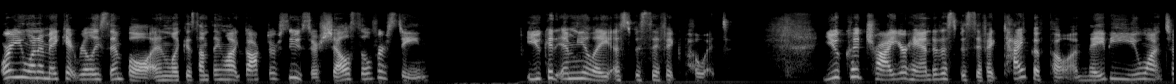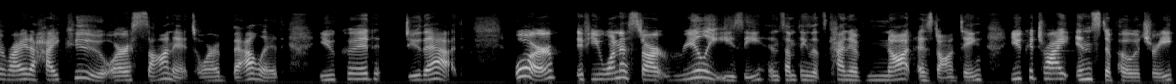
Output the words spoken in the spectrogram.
or you want to make it really simple and look at something like Dr. Seuss or Shel Silverstein, you could emulate a specific poet you could try your hand at a specific type of poem. Maybe you want to write a haiku or a sonnet or a ballad. You could do that. Or if you want to start really easy and something that's kind of not as daunting, you could try Insta Poetry,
